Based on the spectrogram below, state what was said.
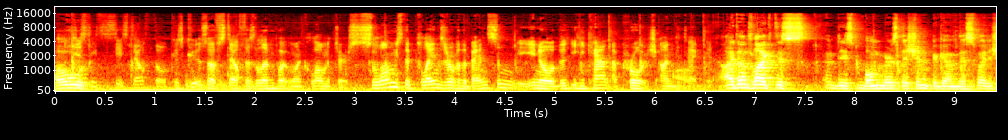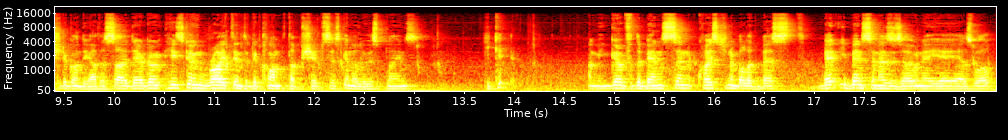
Oh, just needs to see stealth though, because Kutuzov's stealth is 11.1 kilometers. So long as the planes are over the Benson, you know, the, he can't approach undetected. I don't like this. These bombers. They shouldn't be going this way. They should have gone the other side. They're going. He's going right into the clumped up ships. He's gonna lose planes. He can, I mean, go for the Benson. Questionable at best. Be- Benson has his own AA as well.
